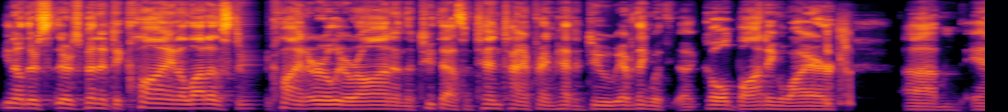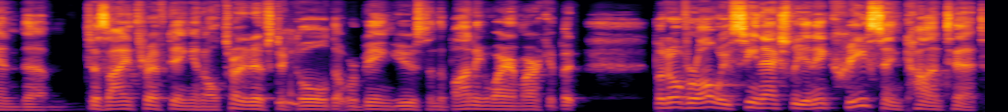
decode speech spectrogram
you know, there's there's been a decline. A lot of this decline earlier on in the 2010 timeframe had to do everything with uh, gold bonding wire um, and um, design thrifting and alternatives to gold that were being used in the bonding wire market. But but overall, we've seen actually an increase in content.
